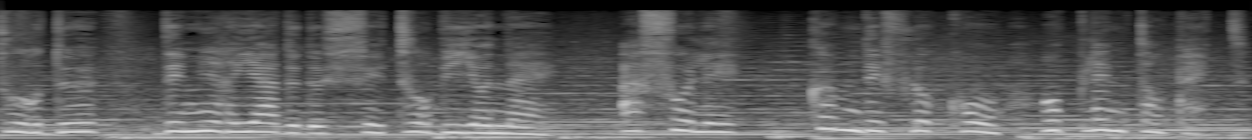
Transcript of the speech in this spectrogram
Autour d'eux, des myriades de fées tourbillonnaient, affolées, comme des flocons en pleine tempête.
